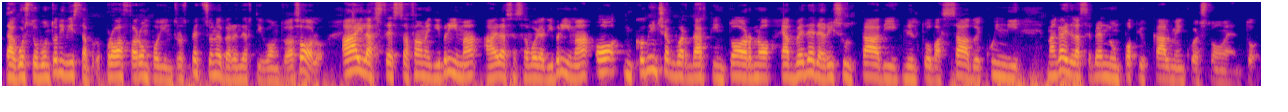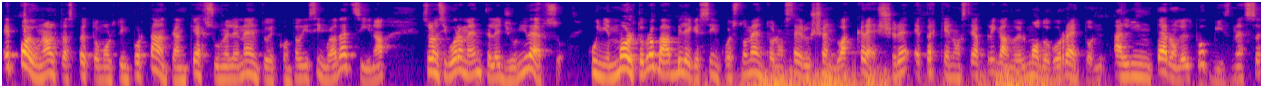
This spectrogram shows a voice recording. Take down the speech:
Da questo punto di vista prova a fare un po' di introspezione per renderti conto da solo. Hai la stessa fame di prima? Hai la stessa voglia di prima? O incominci a guardarti intorno e a vedere risultati nel tuo passato e quindi magari te la stai prendendo un po' più calma in questo momento. E poi un altro aspetto molto importante, anch'esso un elemento che contraddistingue la tazzina, sono sicuramente leggi universo Quindi è molto probabile che se in questo momento non stai riuscendo a crescere è perché non stai applicando nel modo corretto all'interno del tuo business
